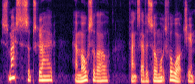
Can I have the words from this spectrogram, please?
smash the subscribe, and most of all, thanks ever so much for watching.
